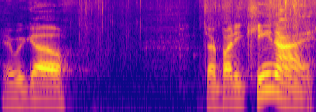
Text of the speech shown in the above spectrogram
Here we go. It's our buddy Kenai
